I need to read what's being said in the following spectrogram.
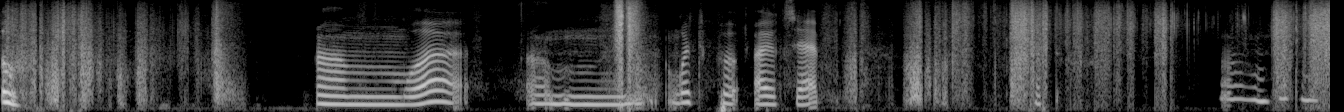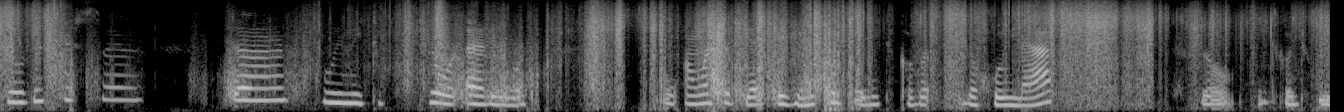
Oh. Um, what? Um, I'm going to put I accept. Um, kill this person. Then we need to kill everyone. Oh, I want to get the unicorn, so I need to cover the whole map. So it's going to be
